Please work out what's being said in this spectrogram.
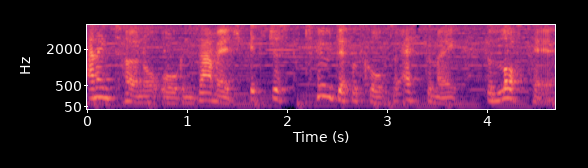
and internal organ damage. It's just too difficult to estimate the loss here.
